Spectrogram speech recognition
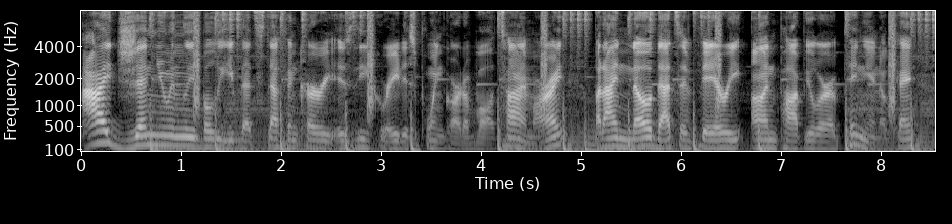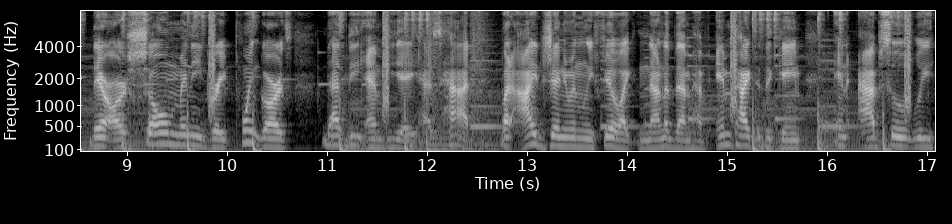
I genuinely believe that Stephen Curry is the greatest point guard of all time, all right? But I know that's a very unpopular opinion, okay? There are so many great point guards that the NBA has had, but I genuinely feel like none of them have impacted the game and absolutely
